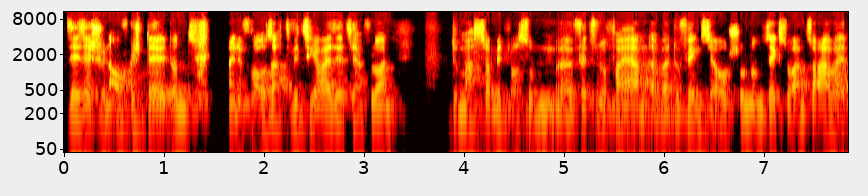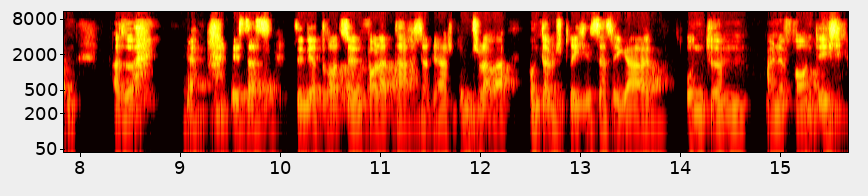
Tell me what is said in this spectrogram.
sehr, sehr schön aufgestellt. Und meine Frau sagte witzigerweise jetzt, ja, Florian, du machst zwar Mittwochs um 14 äh, Uhr Feierabend, aber du fängst ja auch schon um 6 Uhr an zu arbeiten. Also ja, ist das, sind ja trotzdem voller Tag. Ich sag, ja, stimmt schon, aber unterm Strich ist das egal. Und ähm, meine Frau und ich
